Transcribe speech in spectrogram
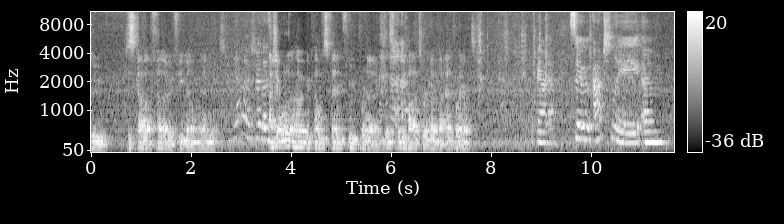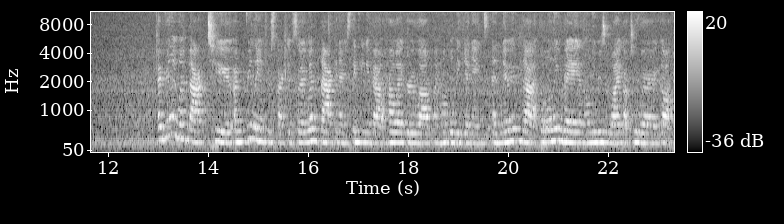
to discover fellow female millennials? Yeah, sure. That's Actually, I want to know how it becomes Femfupreneur, because that's really hard to remember and pronounce. Fair enough. So actually, um, I really went back to, I'm really introspective, so I went back and I was thinking about how I grew up, my humble beginnings, and knowing that the only way and the only reason why I got to where I got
